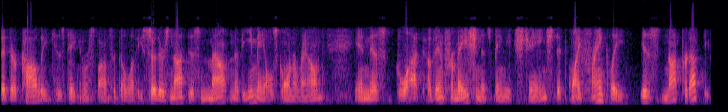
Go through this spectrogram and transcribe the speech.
that their colleague has taken responsibility. So there's not this mountain of emails going around in this glut of information that's being exchanged that, quite frankly, is not productive.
